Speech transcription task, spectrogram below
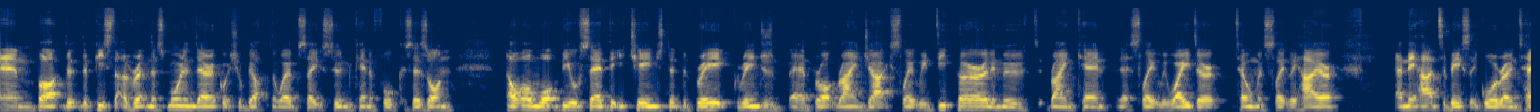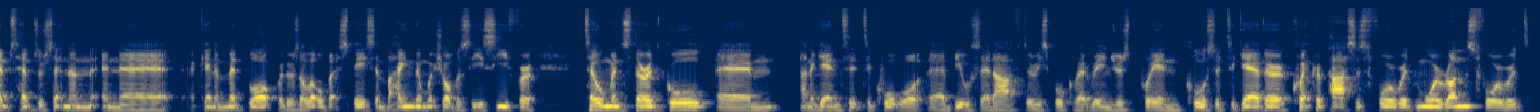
Um, but the, the piece that I've written this morning, Derek, which will be up on the website soon, kind of focuses on on what Beale said that he changed at the break. Rangers uh, brought Ryan Jack slightly deeper. They moved Ryan Kent uh, slightly wider, Tillman slightly higher, and they had to basically go around Hibs. Hibs are sitting in, in uh, a kind of mid block where there was a little bit of space in behind them, which obviously you see for Tillman's third goal. Um, and again, to, to quote what uh, Beale said after, he spoke about Rangers playing closer together, quicker passes forward, more runs forward.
